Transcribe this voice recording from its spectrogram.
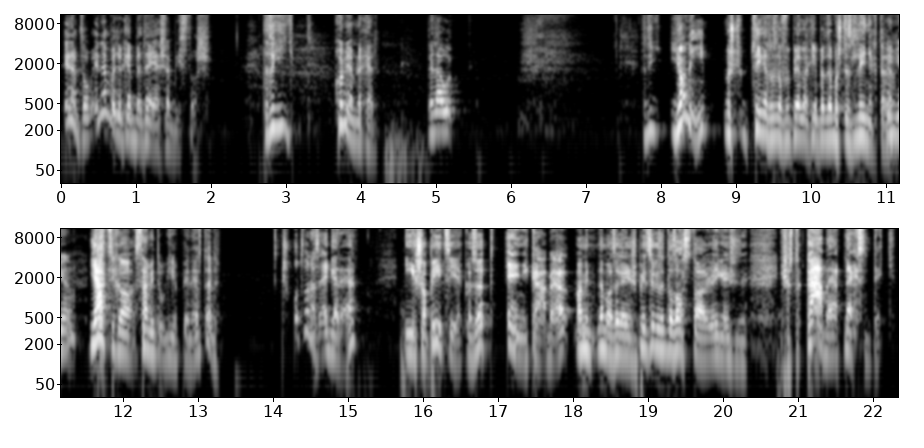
Én nem tudom, én nem vagyok ebben teljesen biztos. Tehát, hogy így, hogy mondjam neked? Például, tehát így Jani, most téged hozom fel példaképpen, de most ez lényegtelen. Igen. Játszik a számítógépén, érted? És ott van az egere, és a PC-je között ennyi kábel, mármint nem az egere és a PC között, az asztal vége is, és azt a kábelt megszüntetjük.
